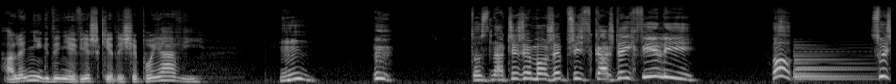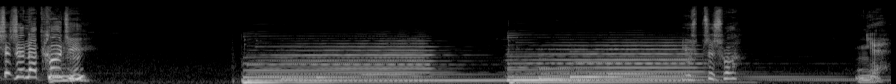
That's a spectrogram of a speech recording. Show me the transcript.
Ale nigdy nie wiesz, kiedy się pojawi. To znaczy, że może przyjść w każdej chwili. O! Słyszę, że nadchodzi. Już przyszła? Nie.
